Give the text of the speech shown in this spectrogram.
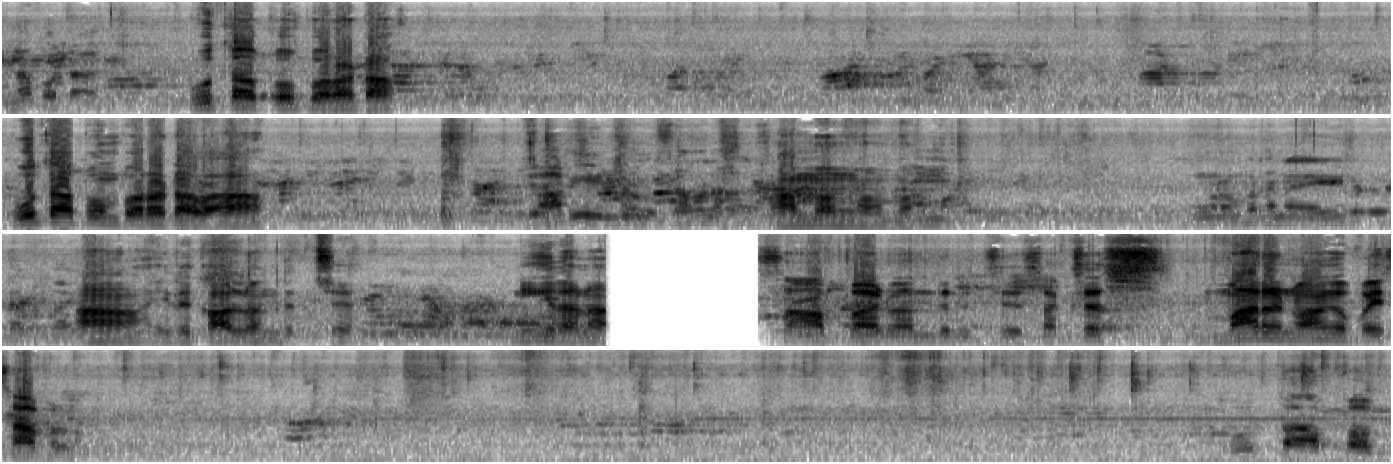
என்ன போட்ட? ஊத்தாப்பம் பரோட்டா. ஊத்தாப்பம் பரோட்டாவா? ஆமா ஆமா ஆமா ஆ இது கால் வந்துருச்சு. நீங்க தானா? சாப்பாடு வந்துருச்சு. சக்சஸ் மாறன் வாங்க போய் சாப்பிடலாம். Uttapam.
